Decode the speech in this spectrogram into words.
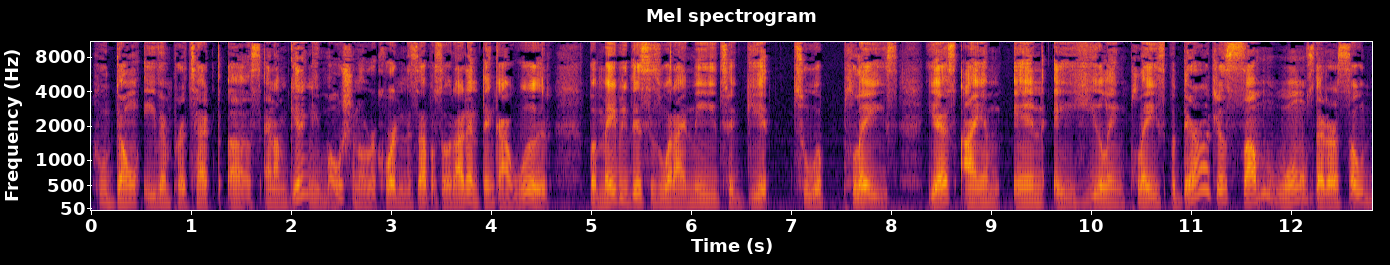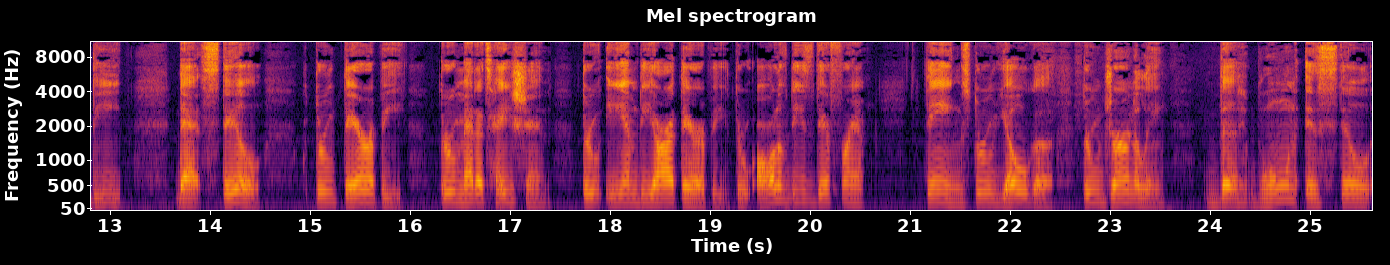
who don't even protect us. And I'm getting emotional recording this episode. I didn't think I would, but maybe this is what I need to get to a place. Yes, I am in a healing place, but there are just some wounds that are so deep that still through therapy, through meditation, through EMDR therapy, through all of these different things, through yoga, through journaling, the wound is still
